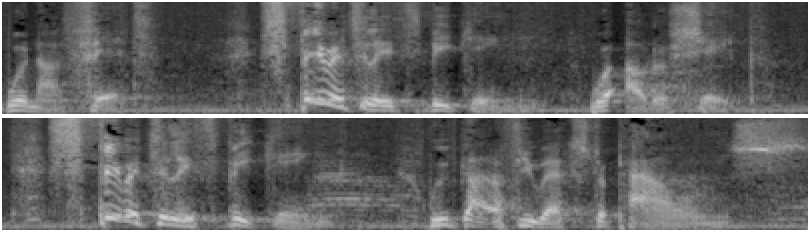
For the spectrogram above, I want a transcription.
we're not fit. Spiritually speaking, we're out of shape. Spiritually speaking, we've got a few extra pounds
